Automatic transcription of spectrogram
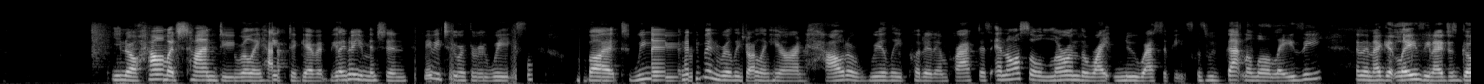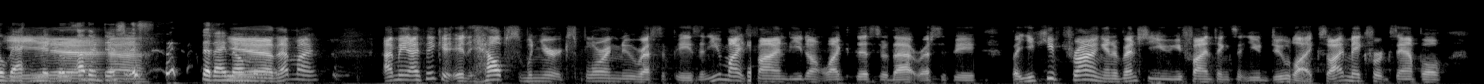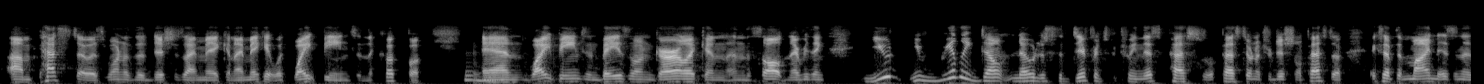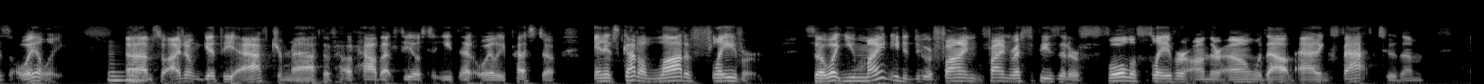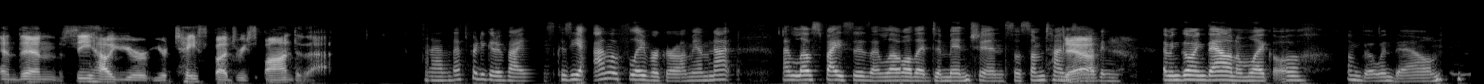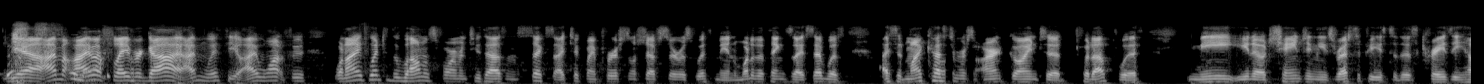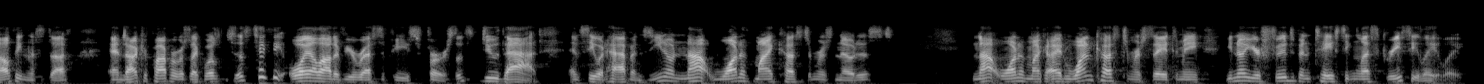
you know how much time do you really have to give it because I know you mentioned maybe two or three weeks but we, we've been really struggling here on how to really put it in practice and also learn the right new recipes because we've gotten a little lazy and then I get lazy and I just go back and make those other Yeah. dishes that I know. Yeah, make. that might. I mean, I think it, it helps when you're exploring new recipes, and you might find you don't like this or that recipe, but you keep trying, and eventually you, you find things that you do like. So I make, for example, um, pesto is one of the dishes I make, and I make it with white beans in the cookbook. Mhm. and white beans and basil and garlic and, and the salt and everything, you you really don't notice the difference between this pesto, pesto and a traditional pesto, except that mine isn't as oily. Mhm. Um, so I don't get the aftermath of, of how that feels to eat that oily pesto, and it's got a lot of flavor. So what you might need to do are find find recipes that are full of flavor on their own without adding fat to them, and then see how your your taste buds respond to that. Uh, that's pretty good advice. Cause yeah, I'm a flavor girl. I mean, I'm not. I love spices. I love all that dimension. So sometimes Yeah. I've been, I've been going down. I'm like, oh, I'm going down. Yeah, I'm I'm a flavor guy. I'm with you. I want food. When I went to the wellness forum in 2006, I took my personal chef service with me, and one of the things that I said was, I said my customers aren't going to put up with me, you know, changing these recipes to this crazy healthiness stuff. And Dr. Popper was like, well, just take the oil out of your recipes first. Let's do that and see what happens. You know, not one of my customers noticed. Not one of my. I had one customer say to me, "You know, your food's been tasting less greasy lately."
